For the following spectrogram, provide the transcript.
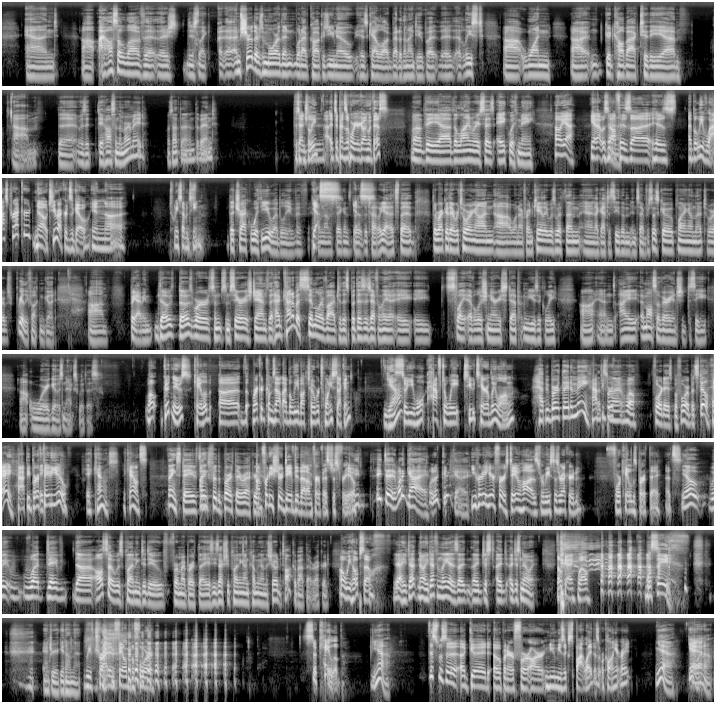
And uh, I also love that there's just like I, I'm sure there's more than what I've caught because you know his catalog better than I do, but there's at least uh, one uh, good callback to the um, um, the was it Dave Hause and the Mermaid? Was that the the band? Potentially, Uh, it depends on where you're going with this. Well, the uh, the line where he says "ache with me." Oh yeah, yeah. That was off his uh, his I believe last record. No, two records ago in uh, 2017. The track with you, I believe, if, if I'm not mistaken, is the, Yes. the title. Yeah, it's the the record they were touring on uh, when our friend Kaylee was with them, and I got to see them in San Francisco playing on that tour. It was really fucking good. Um, but yeah, I mean those those were some some serious jams that had kind of a similar vibe to this, but this is definitely a a, a slight evolutionary step musically, uh, and I am also very interested to see uh, where he goes next with this. Well, good news, Caleb. Uh, the record comes out, I believe, October 22nd. Yeah. So you won't have to wait too terribly long. Happy birthday to me. Happy birthday. well, four days before, but still, Hey, happy birthday to you. it counts. It counts. Thanks, Dave. Thanks for the birthday record. I'm pretty sure Dave did that on purpose just for you. he, he did. What a guy. What a good guy. You heard it here first. Dave Hause released his record for Caleb's birthday. That's You know, we, what Dave uh, also was planning to do for my birthday is he's actually planning on coming on the show to talk about that record. oh, we hope so. Yeah, he def- no, he definitely is. I, I just I, I just know it. Okay, well, we'll see. Andrea, get on that. We've tried and failed before. So, Caleb, Yeah. this was a, a good opener for our new music spotlight. That's what we're calling it, right? Yeah. Yeah. Why not?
